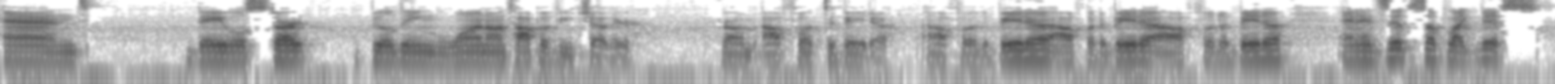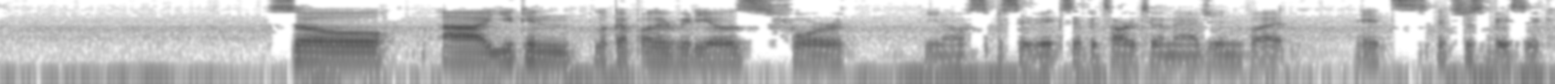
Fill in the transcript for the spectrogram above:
and they will start building one on top of each other from alpha to beta, alpha to beta, alpha to beta, alpha to beta, and it zips up like this. So uh, you can look up other videos for you know specifics if it's hard to imagine, but it's it's just basic.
